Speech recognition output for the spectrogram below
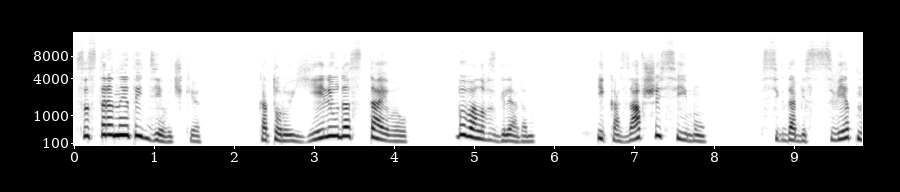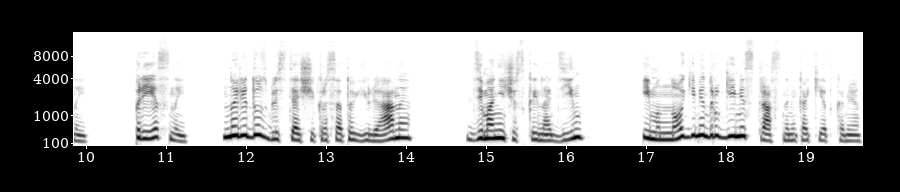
со стороны этой девочки, которую еле удостаивал, бывало взглядом, и казавшийся ему всегда бесцветной, пресной, наряду с блестящей красотой Юлианы, демонической Надин и многими другими страстными кокетками,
